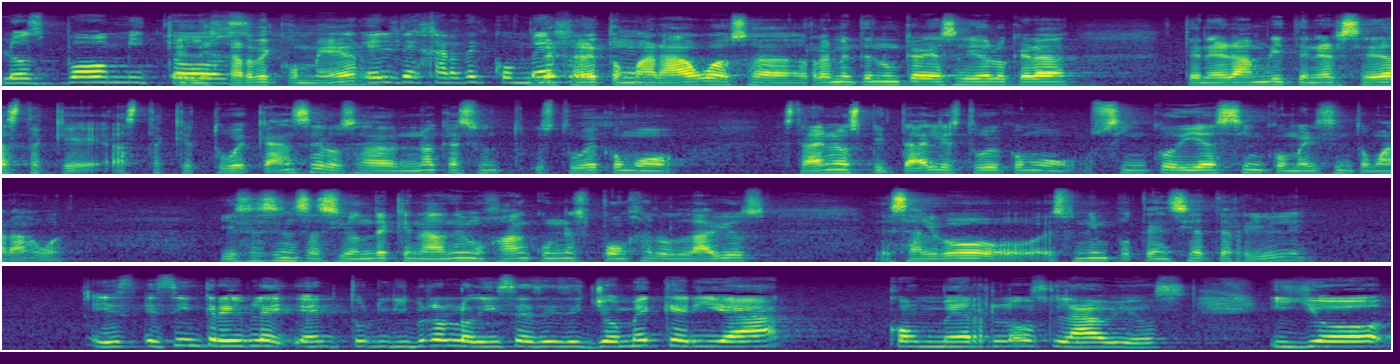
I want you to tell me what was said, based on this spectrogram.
los vómitos. El dejar de comer. El dejar de comer. dejar de tomar agua, o sea, realmente nunca había sabido lo que era tener hambre y tener sed hasta que, hasta que tuve cáncer, o sea, en una ocasión tu- estuve como, estaba en el hospital y estuve como cinco días sin comer y sin tomar agua. Y esa sensación de que nada me mojaban con una esponja los labios es algo, es una impotencia terrible. Es, es increíble, en tu libro lo dices, dice, yo me quería comer los labios y yo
